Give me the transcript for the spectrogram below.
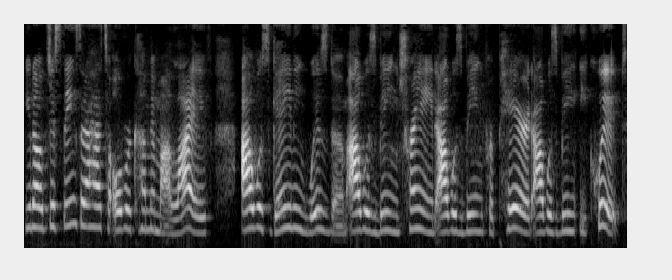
you know just things that I had to overcome in my life, I was gaining wisdom. I was being trained, I was being prepared, I was being equipped.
